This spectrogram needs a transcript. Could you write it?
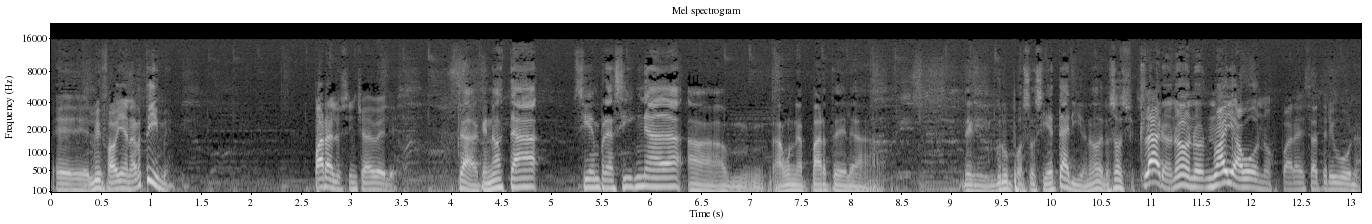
eh, Luis Fabián Artime. Para los hinchas de Vélez. Claro, que no está siempre asignada a, a una parte de la del grupo societario, ¿no? De los socios. Claro, no, no, no hay abonos para esa tribuna.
